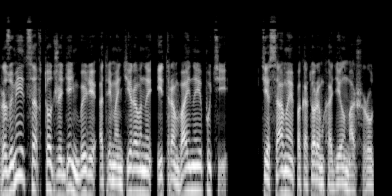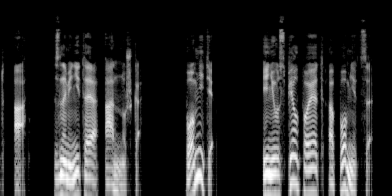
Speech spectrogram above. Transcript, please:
Разумеется, в тот же день были отремонтированы и трамвайные пути, те самые, по которым ходил маршрут А, знаменитая Аннушка. Помните? И не успел поэт опомниться,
